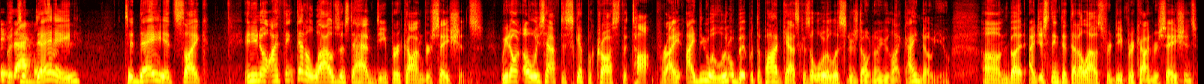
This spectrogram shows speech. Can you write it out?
Exactly. But today today it's like and you know, I think that allows us to have deeper conversations. We don't always have to skip across the top, right? I do a little bit with the podcast because the loyal listeners don't know you like I know you. Um, but I just think that that allows for deeper conversations.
